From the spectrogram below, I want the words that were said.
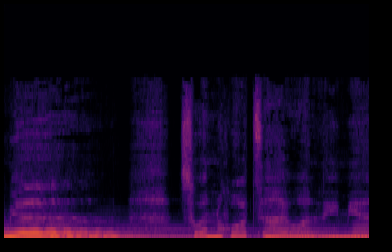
面存活在我里面。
